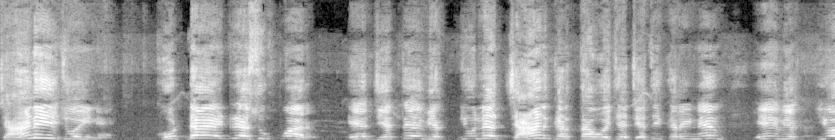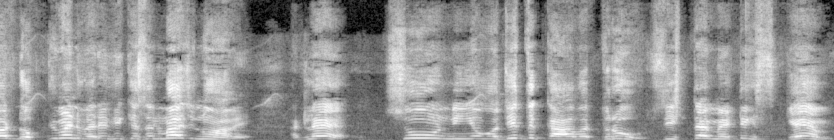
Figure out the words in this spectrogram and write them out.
જાણી જોઈને ખોટા એડ્રેસ ઉપર એ જે તે વ્યક્તિઓને જાણ કરતા હોય છે, જેથી કરીને એ વ્યક્તિઓ ડોક્યુમેન્ટ વેરિફિકેશનમાં જ ન આવે. એટલે સુનિયોજિત કાવતરું સિસ્ટમેટિક સ્કેમ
